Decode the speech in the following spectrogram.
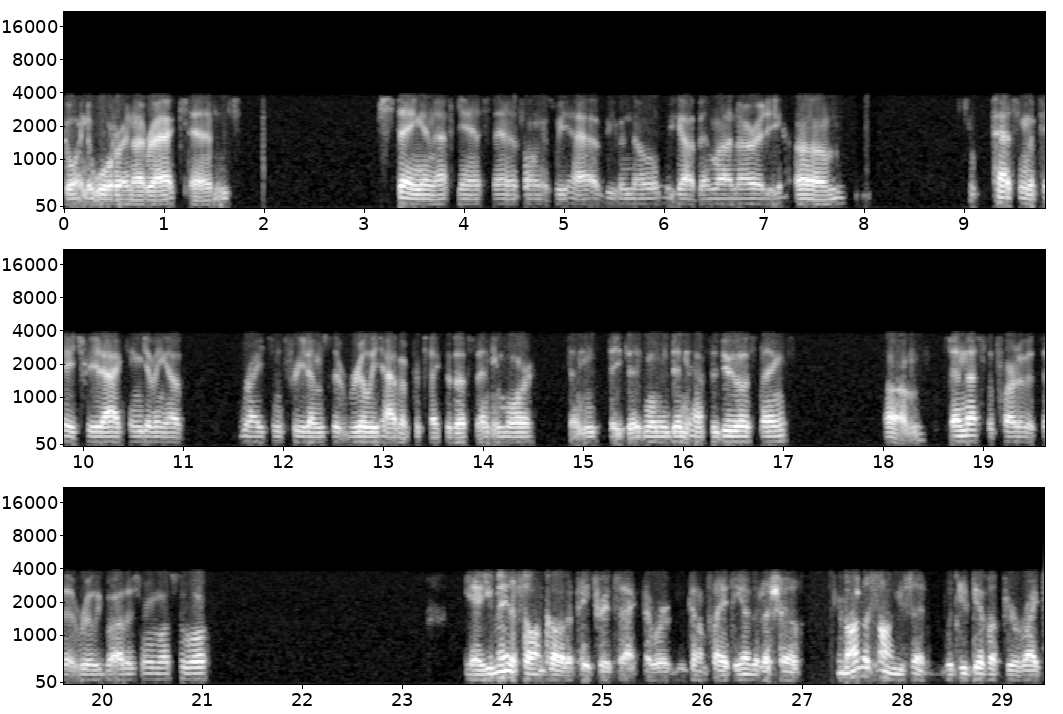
going to war in Iraq and staying in Afghanistan as long as we have, even though we got Bin Laden already. Um, passing the Patriot Act and giving up rights and freedoms that really haven't protected us anymore than they did when we didn't have to do those things. Um, and that's the part of it that really bothers me most of all. Yeah, you made a song called "The Patriots Act" that we're going to play at the end of the show. And on the song, you said, "Would you give up your rights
